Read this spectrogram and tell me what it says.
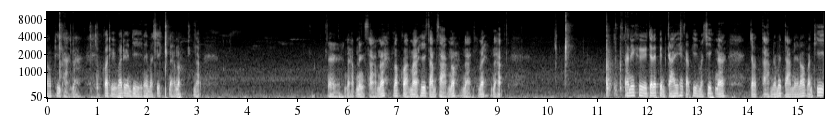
รอบที่ผ่านมา ก็ถือว่าเดือนดีในมาชิกนะเนาะนะครับเออนะครับหนึ่งสามนะรอบก่อนมาที่สามสามเนาะนานเห็นไหมนะครับ อันนี้คือจะได้เป็นไกด์ให้กับพี่มาชิกนะจะตามหรือไม่ตามในรอบวันที่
